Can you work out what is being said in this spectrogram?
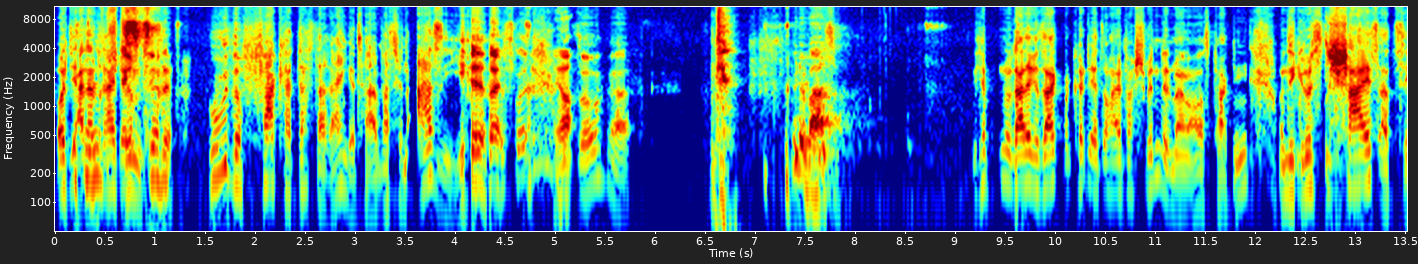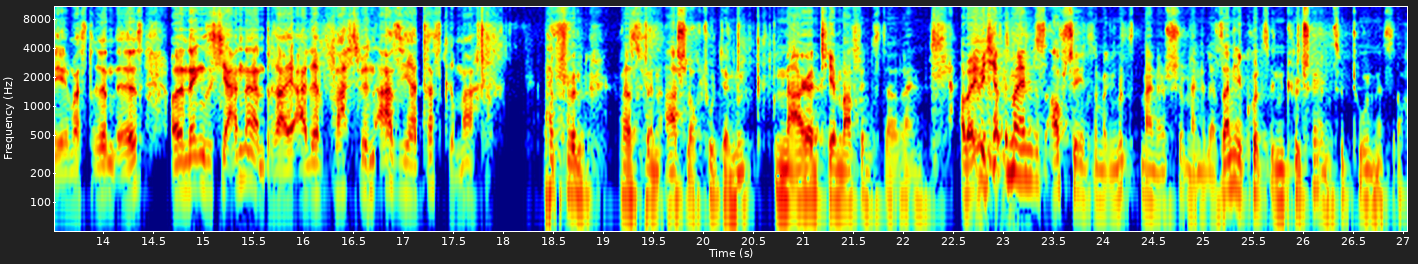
Und die anderen drei denken, Stimmt. diese, who the fuck hat das da reingetan? Was für ein Asi, weißt du? Ja. Und So, ja. Bitte was? Ich habe nur gerade gesagt, man könnte jetzt auch einfach schwindeln beim Auspacken und den größten Scheiß erzählen, was drin ist. Und dann denken sich die anderen drei alle, was für ein Asi hat das gemacht? Was für ein, was für ein Arschloch tut denn Nagetier-Muffins da rein? Aber ich habe immerhin das Aufstehen jetzt nochmal genutzt, meine, meine Lasagne kurz in den Kühlschrank zu tun. Ist auch.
